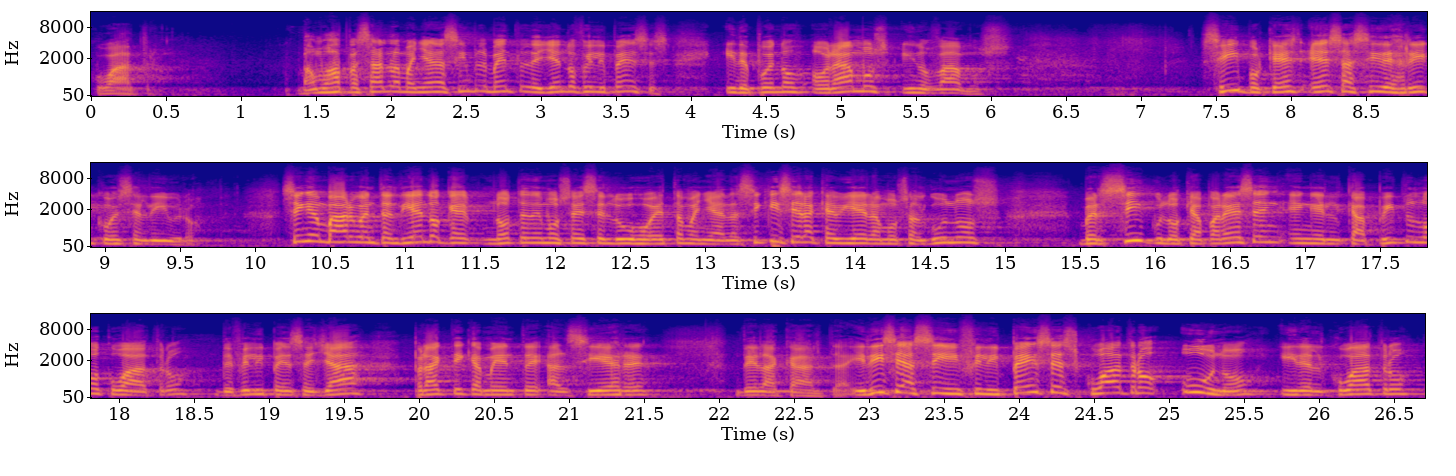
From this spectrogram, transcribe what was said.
4. Vamos a pasar la mañana simplemente leyendo Filipenses y después nos oramos y nos vamos. Sí, porque es, así de rico ese libro. Sin embargo, entendiendo que no tenemos ese lujo esta mañana, sí quisiera que viéramos algunos versículos que aparecen en el capítulo 4 de Filipenses, ya prácticamente al cierre de la carta. Y dice así, Filipenses 4, 1 y del 4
